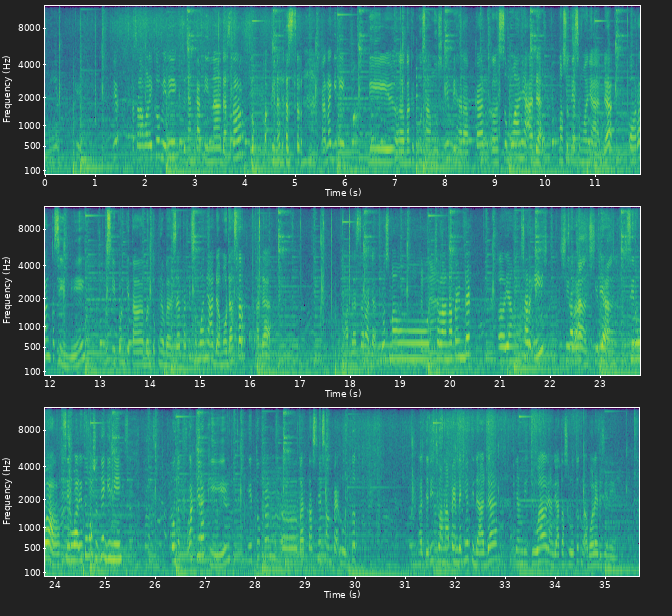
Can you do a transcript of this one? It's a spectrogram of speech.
Yuk, assalamualaikum. Ini dengan Katina Daster, loh kok Tina Daster? Karena gini di eh, Bangkit Pengusaha Muslim diharapkan eh, semuanya ada. Maksudnya semuanya ada. Orang ke sini meskipun kita bentuknya bazar, tapi semuanya ada. Mau daster ada. Mau daster ada. Terus mau celana pendek eh, yang syari, Sirwal, ya, sirwal. Sirwal itu maksudnya gini. untuk laki-laki itu kan eh, batasnya sampai lutut. Nah, jadi celana pendeknya tidak ada yang dijual yang di atas lutut nggak boleh di sini.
